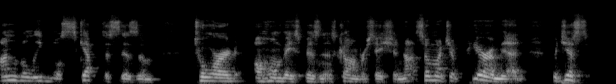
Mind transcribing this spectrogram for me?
unbelievable skepticism toward a home-based business conversation? Not so much a pyramid, but just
